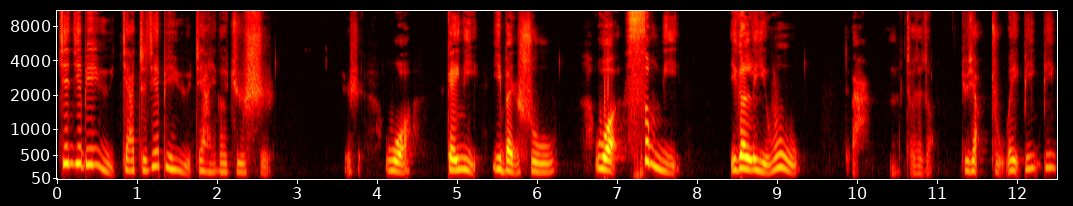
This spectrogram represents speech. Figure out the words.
间接宾语加直接宾语这样一个句式，就是我给你一本书，我送你一个礼物，对吧？嗯，就这种就叫主谓宾宾。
